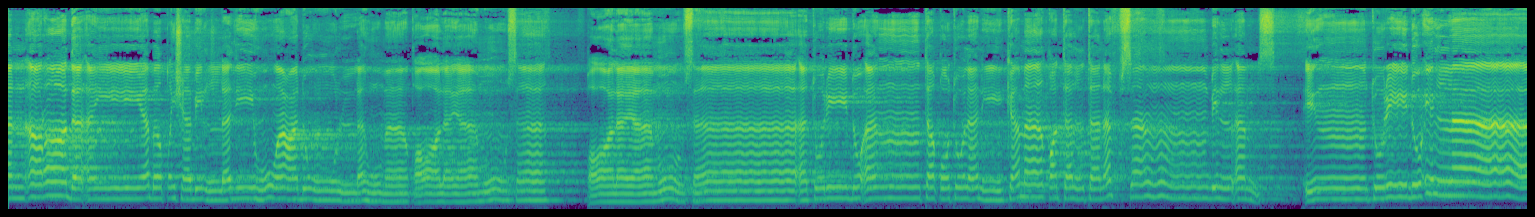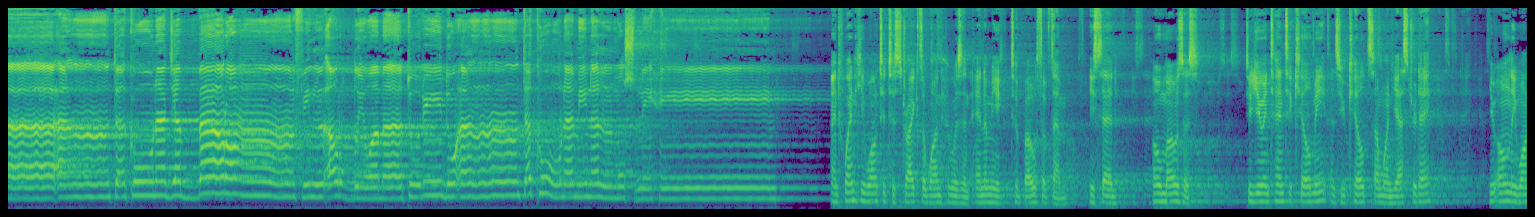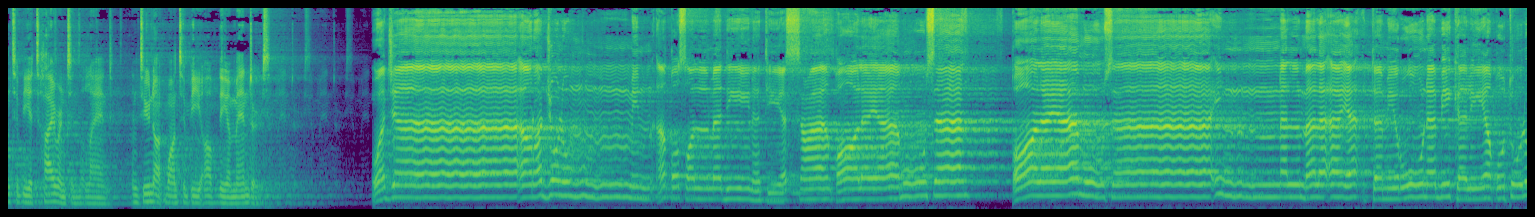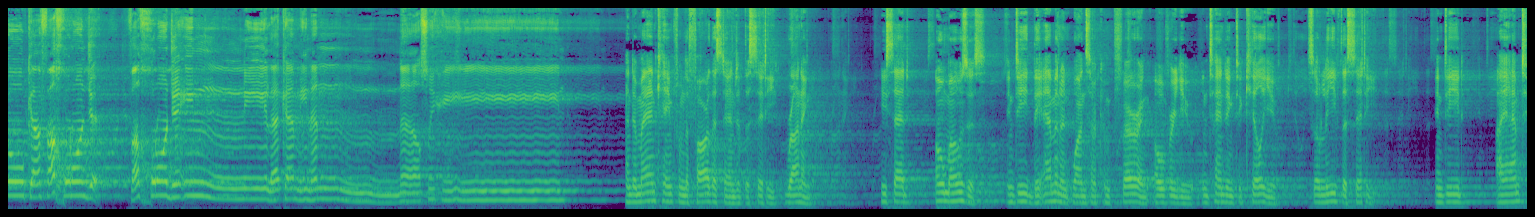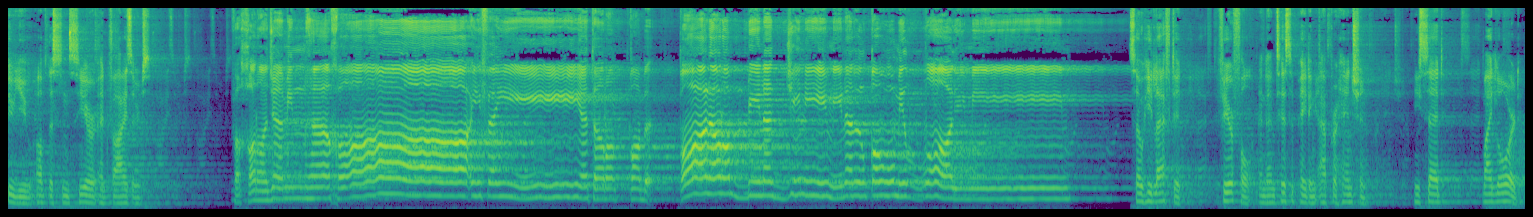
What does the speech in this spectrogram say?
أن أراد أن يبطش بالذي هو عدو لهما قال يا موسى قال يا موسى أتريد أن تقتلني كما قتلت نفسا بالأمس؟ إن تريد إلا أن تكون جبارا في الأرض وما تريد أن تكون من المصلحين. And when he wanted to strike the one who was an enemy to both of them, he said, O Moses, do you intend to kill me as you killed someone yesterday? You only want to be a tyrant in the land and do not want to be of the amenders. وجاء رجل من أقصى المدينة يسعى قال يا موسى قال يا موسى إن الملأ يأتمرون بك ليقتلوك فاخرج فاخرج إني لك من الناصحين And a man came from the farthest end of the city, running. He said, O Moses, indeed the eminent ones are conferring over you, intending to kill you, so leave the city. Indeed, I am to you of the sincere advisers. فخرج منها خائفا يترقب قال رب نجني من القوم الظالمين So he left it, fearful and anticipating apprehension. He said, My Lord,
